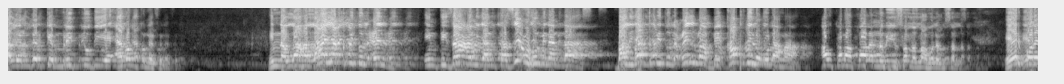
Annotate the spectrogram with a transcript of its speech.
আলেমদেরকে মৃত্যু দিয়ে এলম তুলে ফেলে এরপরে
